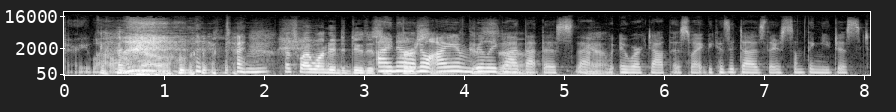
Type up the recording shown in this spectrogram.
very well. no. That's why I wanted to do this. In I know, person, no, I am really glad uh, that this that yeah. it worked out this way because it does. There's something you just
